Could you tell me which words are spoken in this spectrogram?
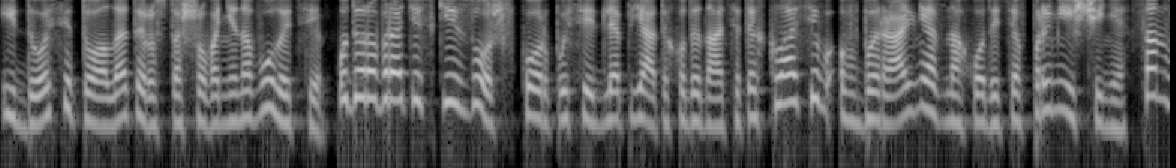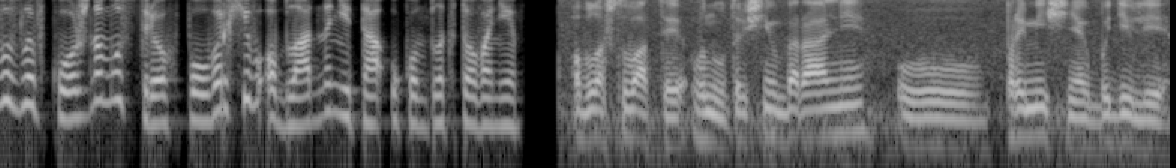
і досі туалети розташовані на вулиці. У Доробратівській ЗОЖ в корпусі для 5-11 класів вбиральня знаходиться в приміщенні. Санвузли в кожному з трьох поверхів обладнані та укомплектовані. Облаштувати внутрішні вбиральні у приміщеннях будівлі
